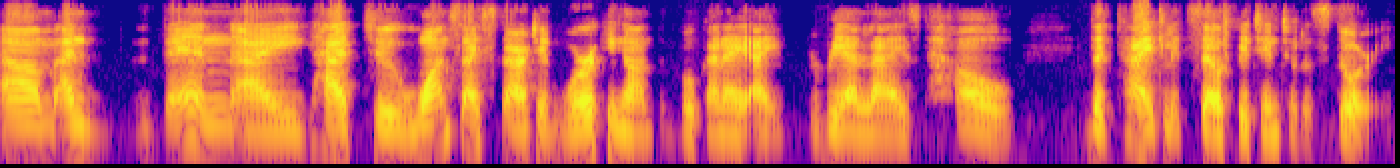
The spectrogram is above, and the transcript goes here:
Um, and then I had to, once I started working on the book and I, I realized how the title itself fit into the story.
